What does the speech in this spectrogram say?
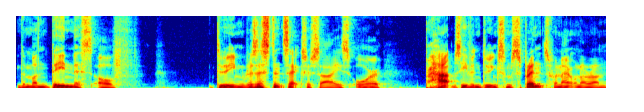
the mundaneness of doing resistance exercise or perhaps even doing some sprints when out on a run.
